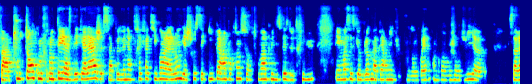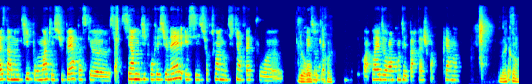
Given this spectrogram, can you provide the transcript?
enfin, tout le temps confronté à ce décalage, ça peut devenir très fatigant à la longue et je trouve que c'est hyper important de se retrouver un peu une espèce de tribu. Et moi, c'est ce que le blog m'a permis du coup. Donc ouais, encore aujourd'hui, euh, ça reste un outil pour moi qui est super parce que c'est un outil professionnel et c'est surtout un outil en fait pour, euh, de résoudre ouais, de rencontre et de partage, quoi, clairement. D'accord.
